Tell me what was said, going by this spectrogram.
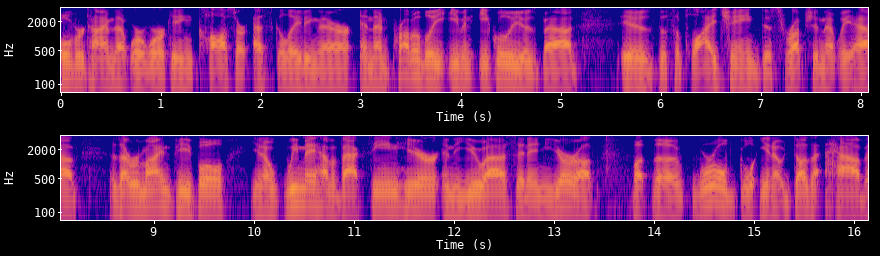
overtime that we're working, costs are escalating there. And then, probably even equally as bad, is the supply chain disruption that we have. As I remind people, you know, we may have a vaccine here in the US and in Europe, but the world, you know, doesn't have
